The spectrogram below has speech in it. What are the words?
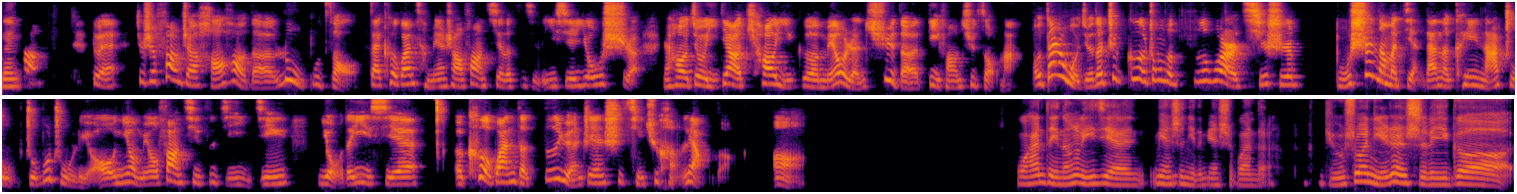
对，就是放着好好的路不走，在客观层面上放弃了自己的一些优势，然后就一定要挑一个没有人去的地方去走嘛。哦，但是我觉得这个中的滋味儿其实不是那么简单的，可以拿主主不主流，你有没有放弃自己已经有的一些呃客观的资源这件事情去衡量的，嗯。我还得能理解面试你的面试官的，比如说你认识了一个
